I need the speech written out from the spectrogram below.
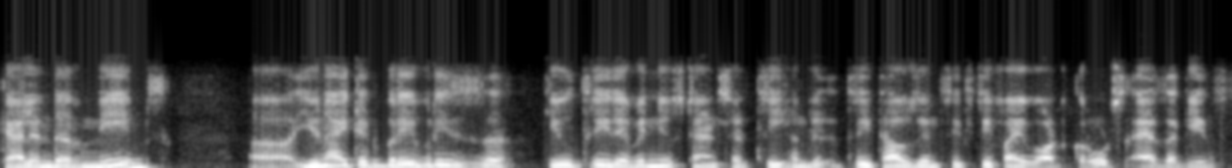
calendar names, United uh, Q3 revenue stands at 3,065 odd crores as against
